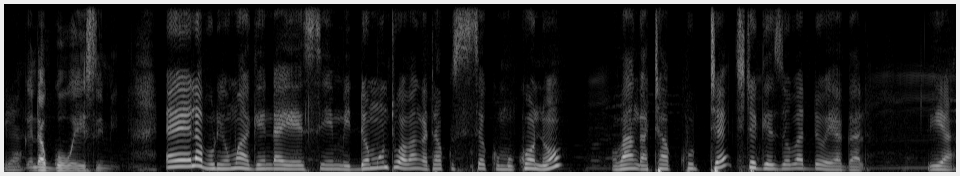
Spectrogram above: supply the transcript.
Yeah. ogenda gwe weesimidde? Era buli omu agenda yeesiimidde. Omuntu waba nga takusise ku mukono oba nga takutte kitegeeza obadde oyagala. Ya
